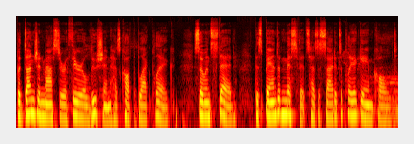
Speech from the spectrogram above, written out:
But Dungeon Master Ethereal Lucian has caught the Black Plague. So instead, this band of misfits has decided to play a game called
